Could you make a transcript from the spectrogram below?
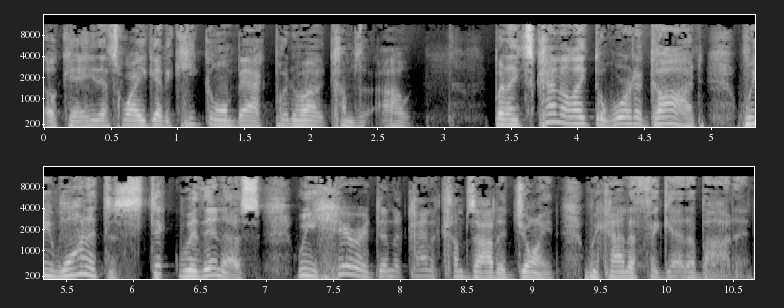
Okay, that's why you got to keep going back, put it out, it comes out. But it's kind of like the Word of God. We want it to stick within us. We hear it, then it kind of comes out of joint. We kind of forget about it.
